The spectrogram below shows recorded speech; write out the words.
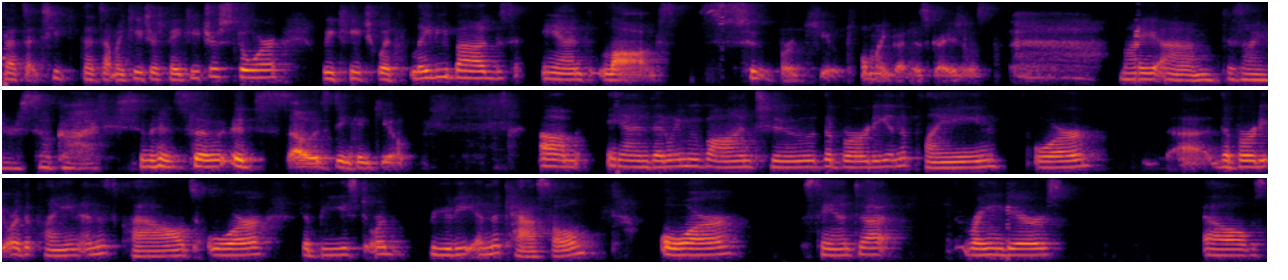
that's at te- that's at my Teachers Pay Teacher store. We teach with ladybugs and logs. Super cute. Oh my goodness gracious. My um, designer is so good. It's so it's so stinking cute. Um, and then we move on to the birdie and the plane, or uh, the birdie or the plane and the clouds, or the beast or the beauty in the castle, or Santa, reindeers, elves,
